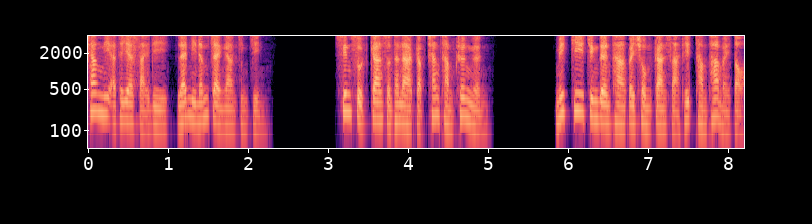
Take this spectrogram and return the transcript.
ช่างมีอัธยาศัยดีและมีน้ำใจงามจริง ๆ สิ้นสุดการสนทนากับช่างทำเครื่องเงิน มิกกี้จึงเดินทางไปชมการสาธิตทำผ้าไหมต่อ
